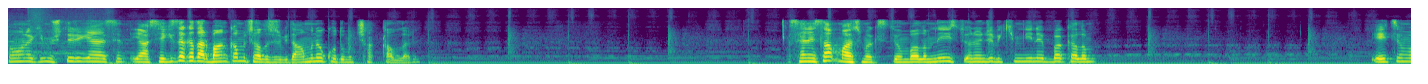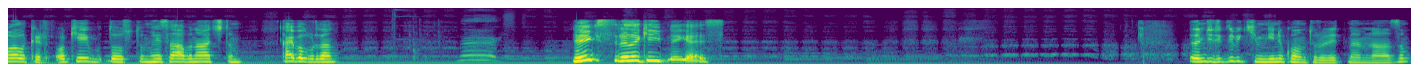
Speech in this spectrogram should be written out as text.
Sonraki müşteri gelsin. Ya 8'e kadar banka mı çalışır bir de amına kodumun çakalları. Sen hesap mı açmak istiyorsun balım? Ne istiyorsun? Önce bir kimliğine bir bakalım. Ethan Walker. Okey dostum hesabını açtım. Kaybol buradan. Next sıradaki ibne gelsin. Öncelikle bir kimliğini kontrol etmem lazım.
